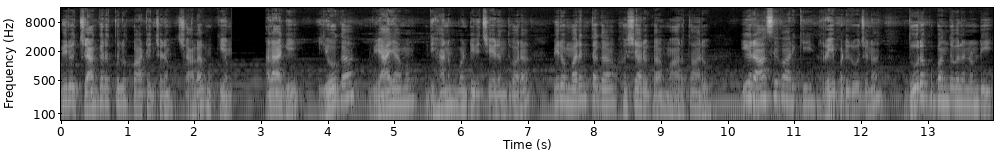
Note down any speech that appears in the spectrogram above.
మీరు జాగ్రత్తలు పాటించడం చాలా ముఖ్యం. అలాగే యోగా వ్యాయామం ధ్యానం వంటివి చేయడం ద్వారా మీరు మరింతగా హుషారుగా మారుతారు. ఈ రాశి వారికి రేపటి రోజున దూరపు బంధువుల నుండి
